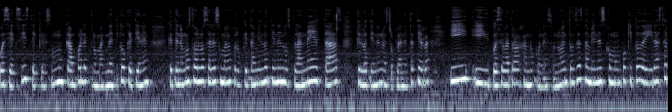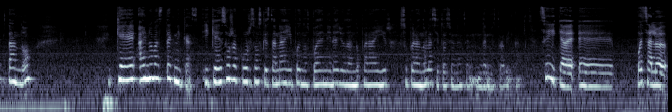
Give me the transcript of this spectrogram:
pues sí existe, que es un campo electromagnético que tienen, que tenemos todos los seres humanos, pero que también lo tienen los planetas, que lo tiene nuestro planeta Tierra, y, y pues se va trabajando con eso, ¿no? Entonces también es como un poquito de ir aceptando que hay nuevas técnicas y que esos recursos que están ahí pues nos pueden ir ayudando para ir superando las situaciones de, nuestra vida. Sí, que eh, pues a lo,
